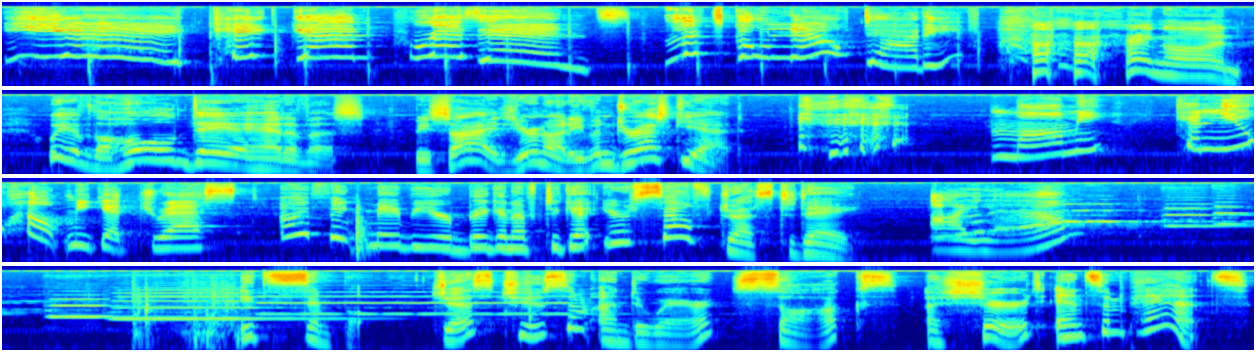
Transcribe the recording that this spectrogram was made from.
Yay! Cake and presents! Let's go now, Daddy. Hang on. We have the whole day ahead of us. Besides, you're not even dressed yet. Mommy, can you help me get dressed? I think maybe you're big enough to get yourself dressed today. I am? It's simple. Just choose some underwear, socks, a shirt, and some pants.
